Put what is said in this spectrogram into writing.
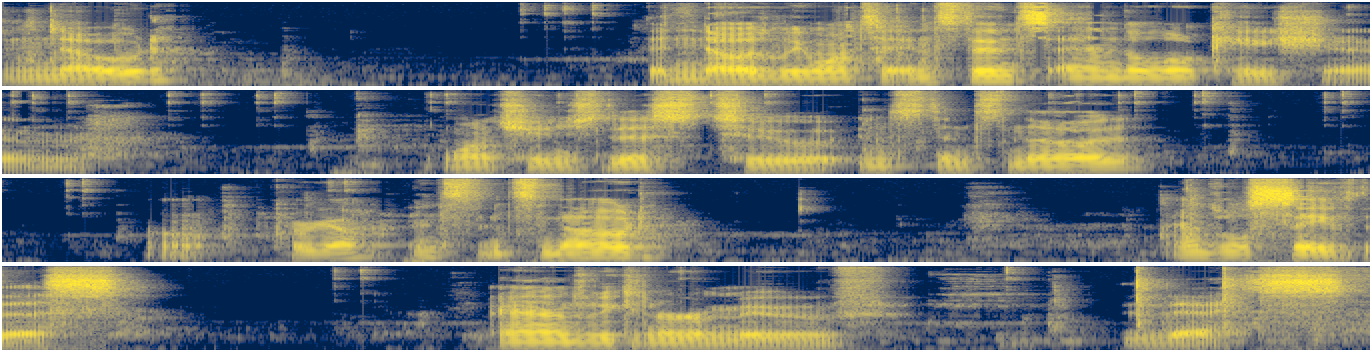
node. The node we want to instance and the location. Want to change this to instance node. Oh, here we go. Instance node. And we'll save this. And we can remove this.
